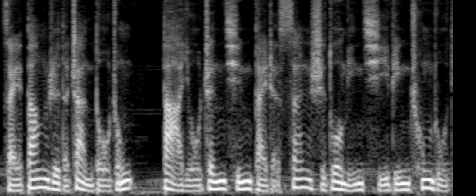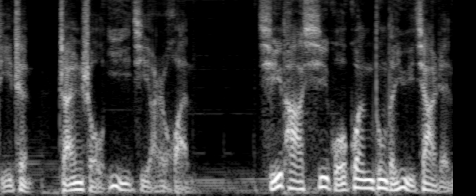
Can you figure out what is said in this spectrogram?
在当日的战斗中，大有真亲带着三十多名骑兵冲入敌阵，斩首一骑而还。其他西国关东的御家人，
